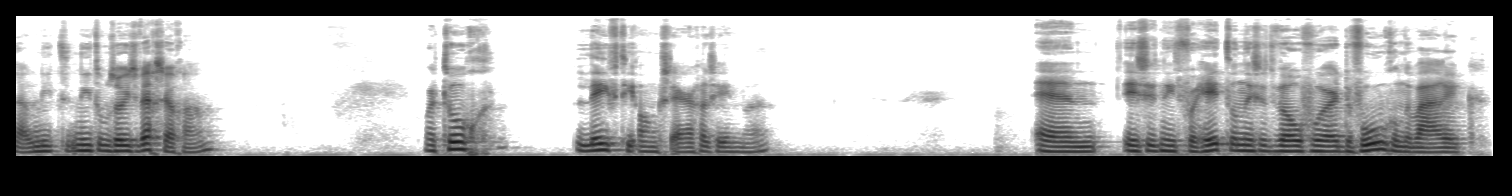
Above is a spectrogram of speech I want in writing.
nou, niet, niet om zoiets weg zou gaan. Maar toch leeft die angst ergens in me. En is het niet voor hit, dan is het wel voor de volgende waar ik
